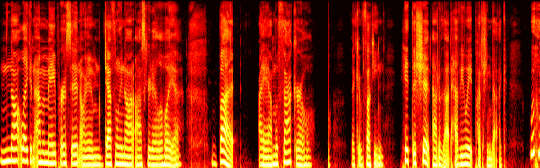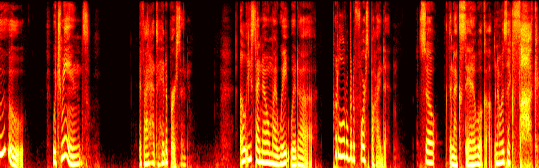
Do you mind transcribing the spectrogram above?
Not like an MMA person. I am definitely not Oscar de la Hoya but I am a fat girl that can fucking hit the shit out of that heavyweight punching bag. Woohoo! Which means if I had to hit a person, at least I know my weight would uh, put a little bit of force behind it. So the next day I woke up and I was like, fuck,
